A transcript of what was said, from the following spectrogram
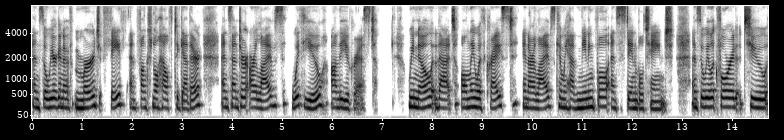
And so we are going to merge faith and functional health together and center our lives with you on the Eucharist. We know that only with Christ in our lives can we have meaningful and sustainable change. And so we look forward to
